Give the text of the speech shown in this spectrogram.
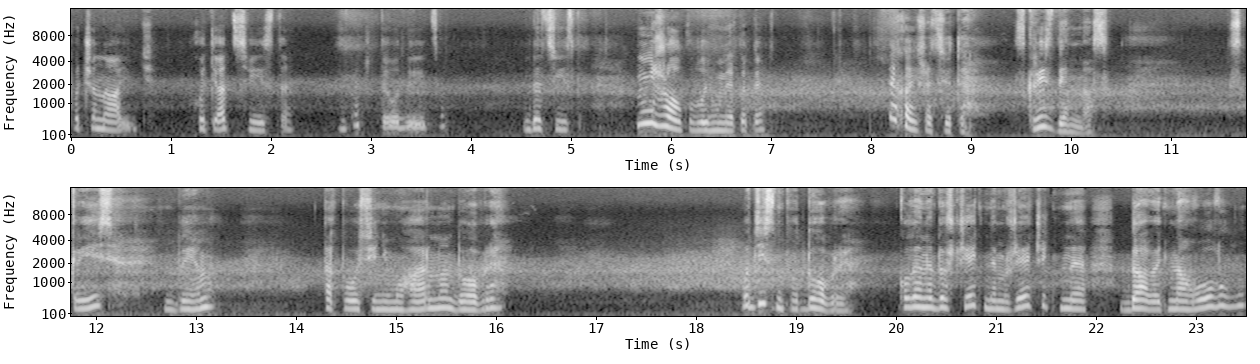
Починають. Хотять цвісти. Бачите, от дивіться, де цвісти. Мені жалко було його м'якати. Нехай ще цвіте. Скрізь дим у нас. Скрізь дим. Так по осінньому гарно, добре. От дійсно добре. Коли не дощить, не мжичить, не давить на голову.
